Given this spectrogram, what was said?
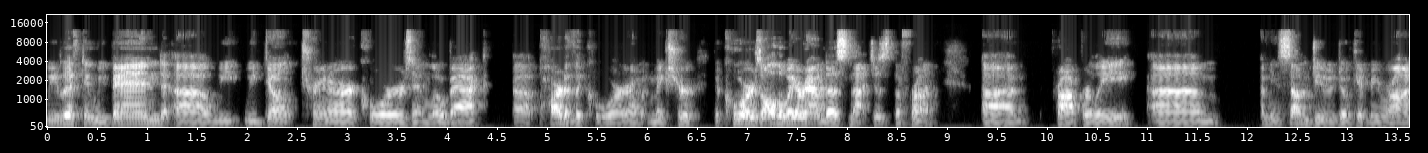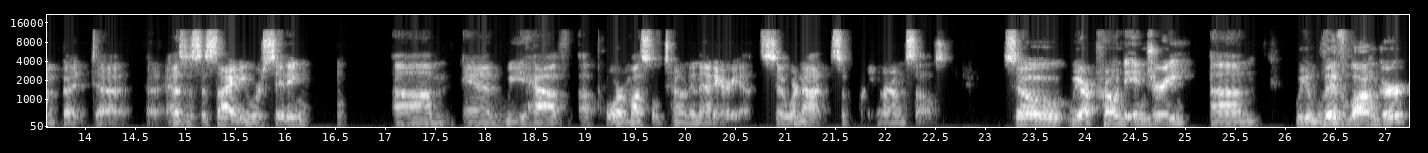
we lift and we bend. Uh, we we don't train our cores and low back uh, part of the core. I want to make sure the core is all the way around us, not just the front, um, properly. Um, I mean, some do. Don't get me wrong, but uh, as a society, we're sitting. Um, and we have a poor muscle tone in that area. So we're not supporting our own selves. So we are prone to injury. Um, we live longer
